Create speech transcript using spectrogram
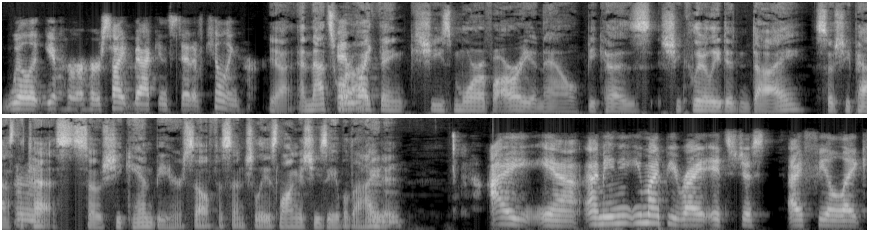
will it give her her sight back instead of killing her. yeah, and that's where And, I like- think she's more of Arya now because she clearly didn't die, so she passed the Mhm. test, so she can be herself essentially as long as she's able to hide it. I yeah, I mean you might be right. It's just I feel like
